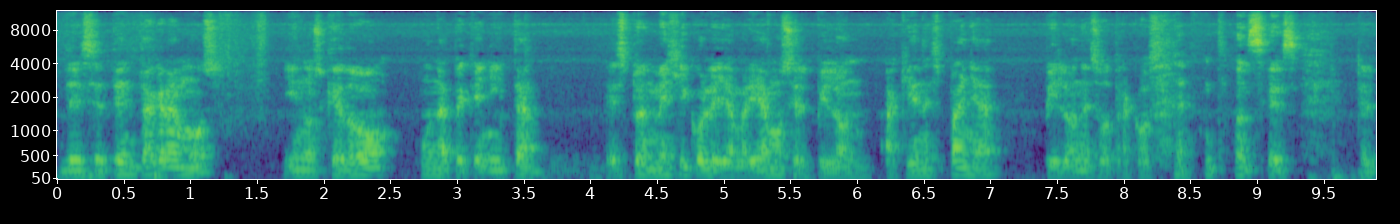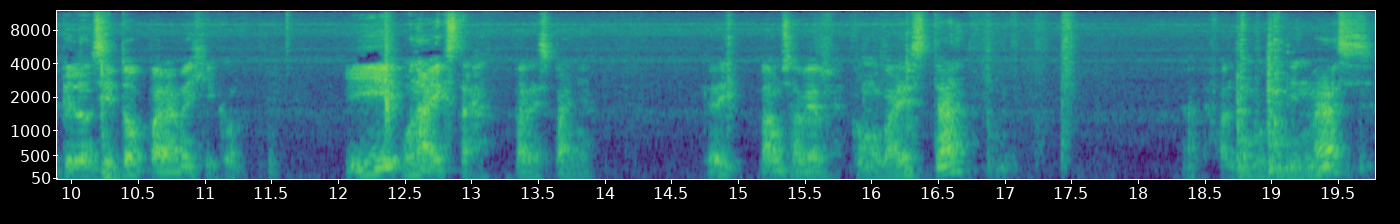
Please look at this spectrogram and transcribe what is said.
de 70 gramos y nos quedó una pequeñita. Esto en México le llamaríamos el pilón. Aquí en España, pilón es otra cosa. Entonces, el piloncito para México. Y una extra para España. Vamos a ver cómo va esta. Ah, falta un poquitín más.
